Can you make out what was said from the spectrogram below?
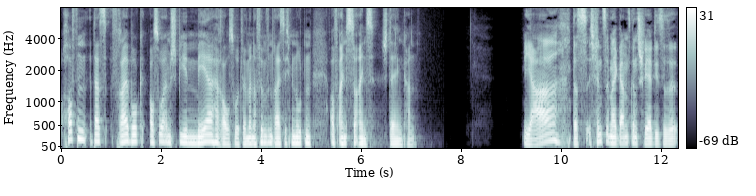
hoffen, dass Freiburg aus so einem Spiel mehr herausholt, wenn man nach 35 Minuten auf 1 zu 1 stellen kann. Ja, das, ich finde es immer ganz, ganz schwer, diese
